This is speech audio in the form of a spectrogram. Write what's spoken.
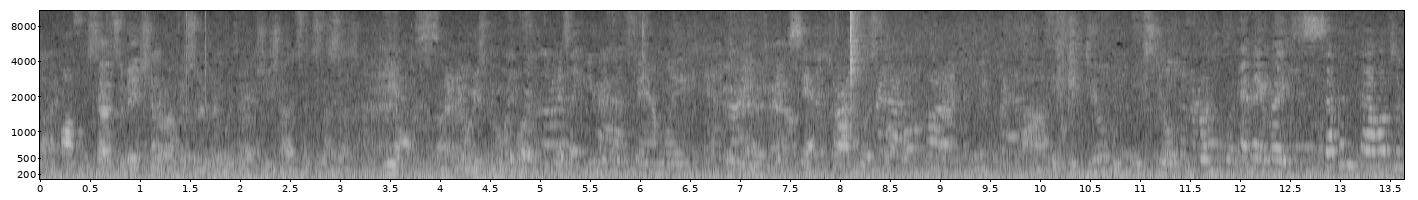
uh, officer. conservation officer that was actually shot successful. Yes. I know he's doing well. Has a beautiful family and they sat and talked to us for a long time. Uh, if you do, we we still. And they raised seven thousand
